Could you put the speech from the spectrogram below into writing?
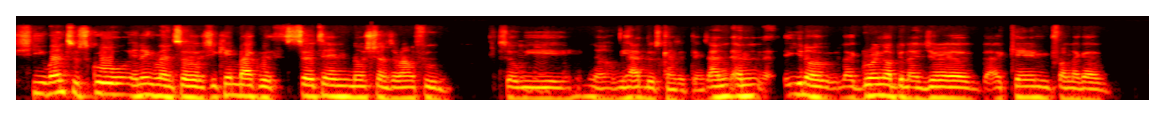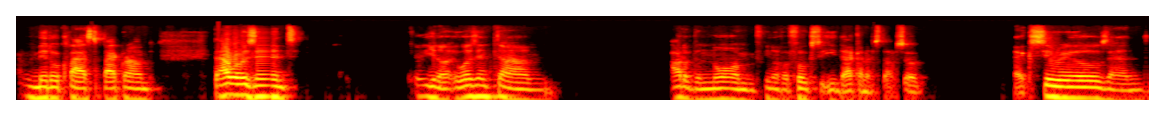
she went to school in England, so she came back with certain notions around food. So we, you know, we had those kinds of things. And and you know, like growing up in Nigeria, I came from like a middle class background. That wasn't, you know, it wasn't um out of the norm, you know, for folks to eat that kind of stuff. So like cereals and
